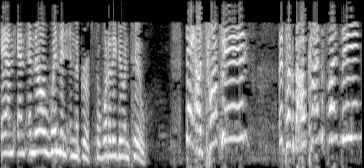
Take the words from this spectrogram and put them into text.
and, and, and there are women in the group, so what are they doing too? They are talking! They talk about all kinds of fun things!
